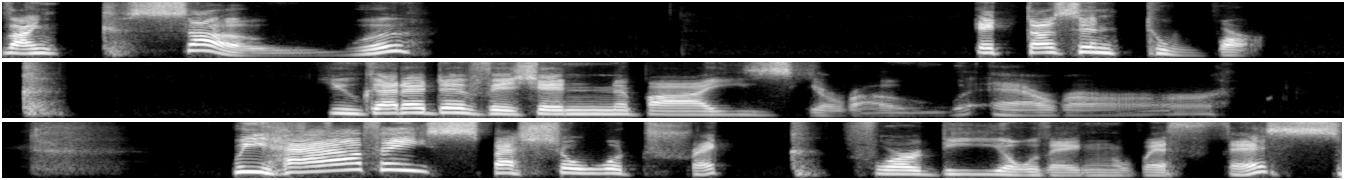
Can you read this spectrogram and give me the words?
like so, it doesn't work you get a division by zero error. We have a special trick for dealing with this,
